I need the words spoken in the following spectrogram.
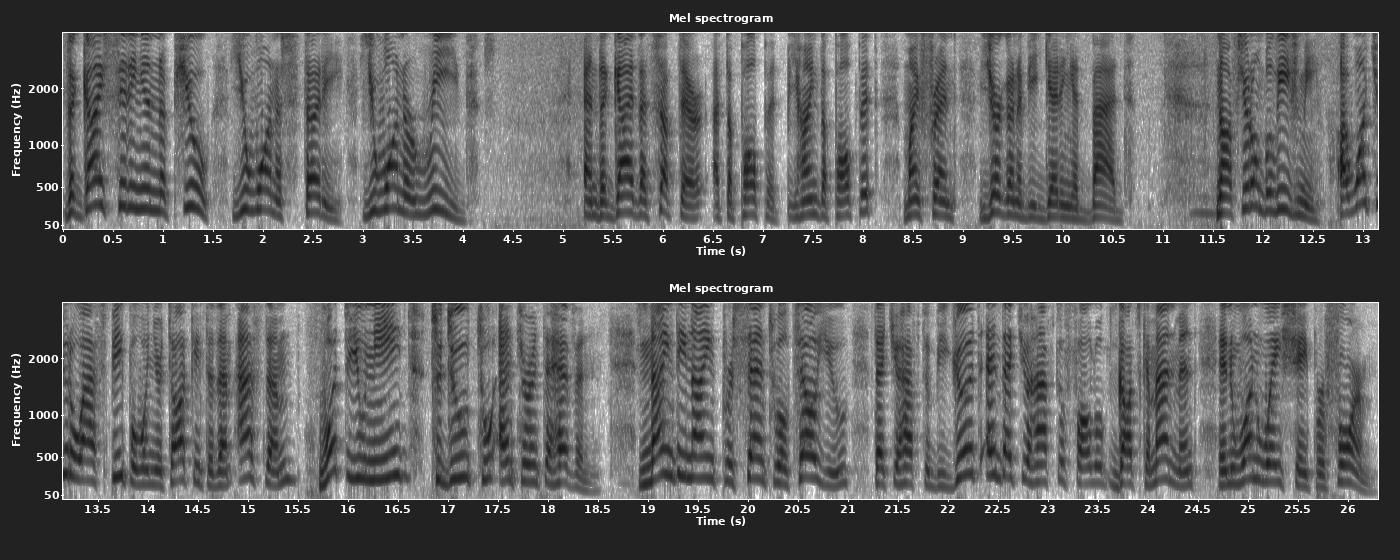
The guy sitting in the pew, you want to study, you want to read. And the guy that's up there at the pulpit, behind the pulpit, my friend, you're going to be getting it bad. Now, if you don't believe me, I want you to ask people when you're talking to them, ask them, what do you need to do to enter into heaven? 99% will tell you that you have to be good and that you have to follow God's commandment in one way, shape, or form.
